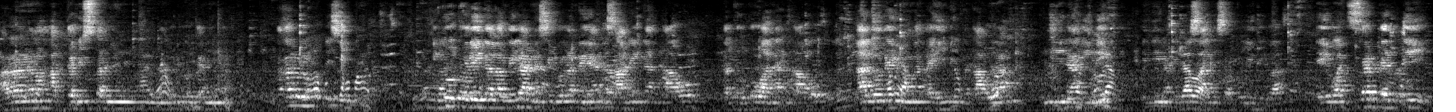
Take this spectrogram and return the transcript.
para na namang Afghanistan yung nandito kanina. Nakalulungkot isipin. Itutuloy na lang nila na simula na yan, nasanay na ang tao, natutuwa na ang tao, lalo na yung mga tahimik na tao lang, hindi na inig, hindi na kinasali sa politika. They want certainty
